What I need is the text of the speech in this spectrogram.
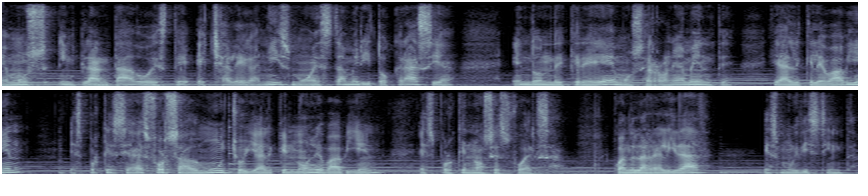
Hemos implantado este echaleganismo, esta meritocracia, en donde creemos erróneamente que al que le va bien es porque se ha esforzado mucho y al que no le va bien es porque no se esfuerza, cuando la realidad es muy distinta.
